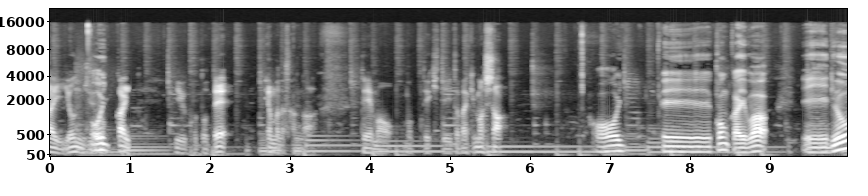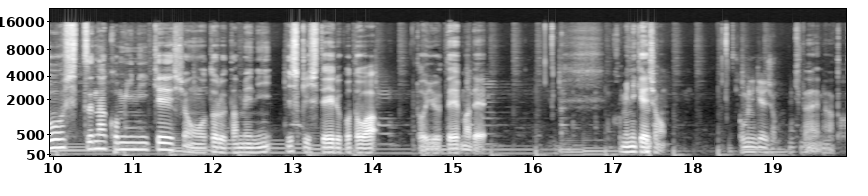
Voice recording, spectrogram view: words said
第46回ということで、山田さんがテーマを持ってきていただきました。はい、えー今回は、えー良質なコミュニケーションを取るために意識していることは？というテーマでコミュニケーションコミュニケーション。いきたいなと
